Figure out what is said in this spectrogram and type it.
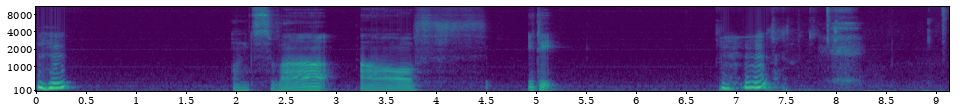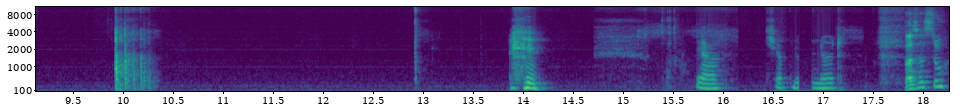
Mhm. Und zwar auf Idee. Mhm. ja, ich habe eine 100. Was hast du?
